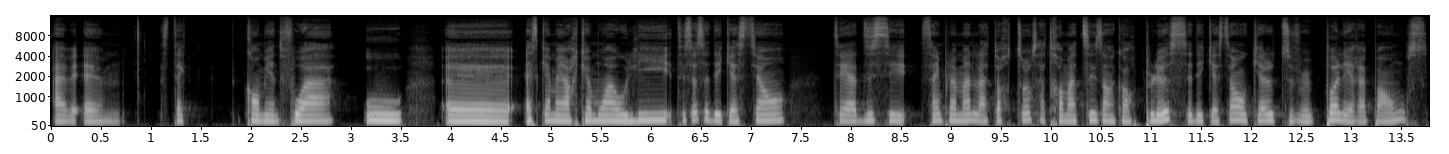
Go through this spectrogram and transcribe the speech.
avec, euh, c'était combien de fois ou euh, est-ce qu'elle est meilleure que moi au lit? Tu sais, ça, c'est des questions. Tu sais, elle dit c'est simplement de la torture, ça traumatise encore plus. C'est des questions auxquelles tu veux pas les réponses.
